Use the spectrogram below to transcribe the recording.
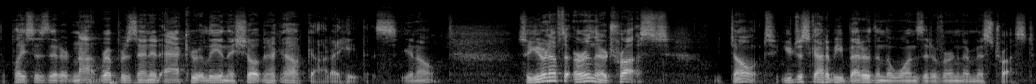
the places that are not represented accurately and they show up and they're like, oh God, I hate this, you know? So you don't have to earn their trust. You don't. You just got to be better than the ones that have earned their mistrust.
